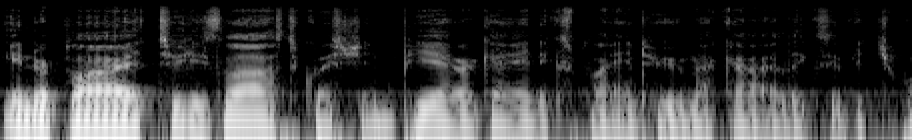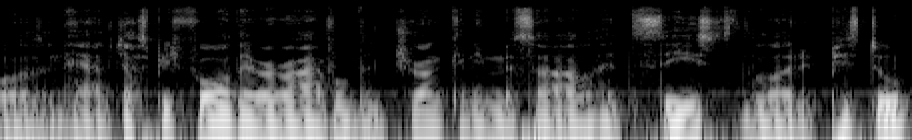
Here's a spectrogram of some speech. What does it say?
In reply to his last question, Pierre again explained who Makar Alexeyevich was, and how just before their arrival the drunken imbecile had seized the loaded pistol,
